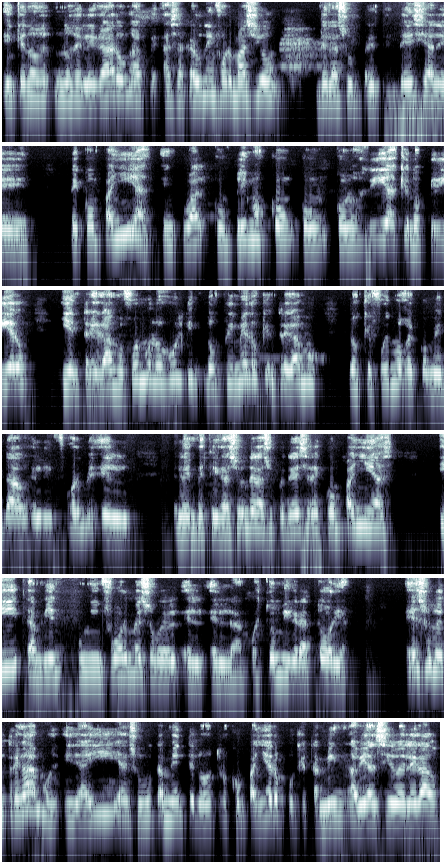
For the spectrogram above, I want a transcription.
En que nos, nos delegaron a, a sacar una información de la superintendencia de, de compañía, en cual cumplimos con, con- con los días que nos pidieron y entregamos. Fuimos los últimos, los primeros que entregamos, los que fuimos recomendados. El informe, el, la investigación de la superintendencia de compañías y también un informe sobre el- el- el- la cuestión migratoria. Eso lo entregamos y de ahí absolutamente los otros compañeros, porque también habían sido delegados,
